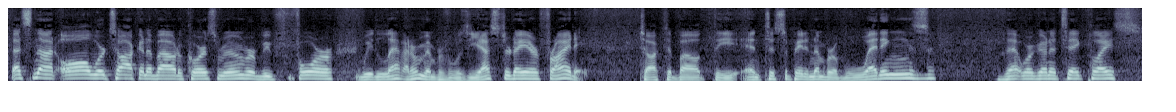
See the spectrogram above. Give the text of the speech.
That's not all we're talking about, of course. Remember, before we left, I don't remember if it was yesterday or Friday, talked about the anticipated number of weddings that were going to take place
